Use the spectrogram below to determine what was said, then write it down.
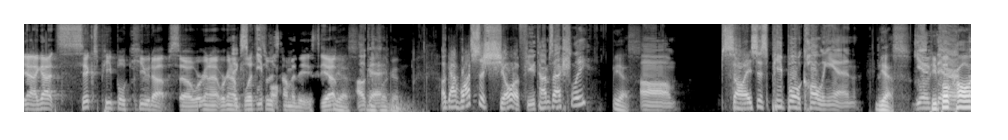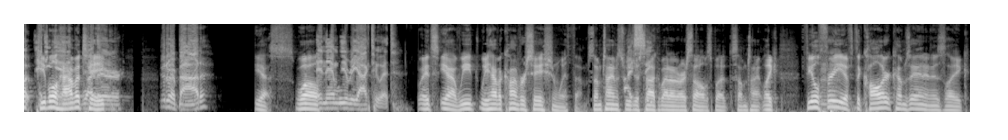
Yeah, I got six people queued up, so we're gonna we're gonna Six blitz through some of these. Yep. Yes. Okay. That's all good. Okay, I've watched the show a few times actually. Yes. Um, so it's just people calling in. Yes. Give People their call it. People opinion, have a take. whether good or bad, Yes. Well, and then we react to it. it's yeah. We we have a conversation with them. Sometimes we I just see. talk about it ourselves, but sometimes like feel Mm. free if the caller comes in and is like,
